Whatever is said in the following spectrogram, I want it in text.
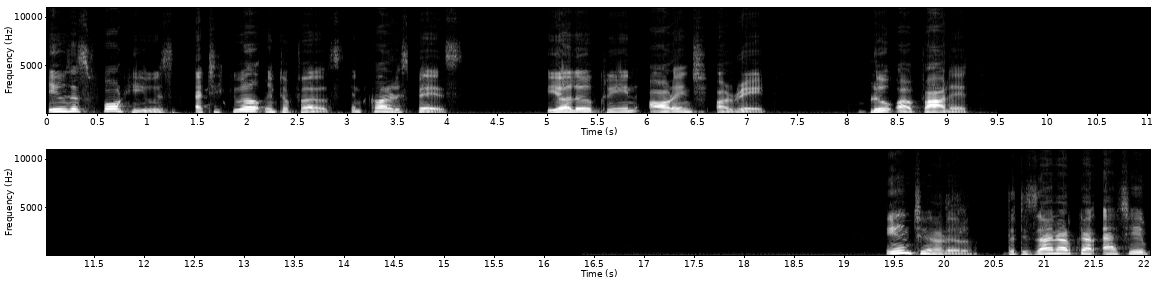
uses four hues at equal intervals in color space yellow, green, orange or red, blue or violet. In general, the designer can achieve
